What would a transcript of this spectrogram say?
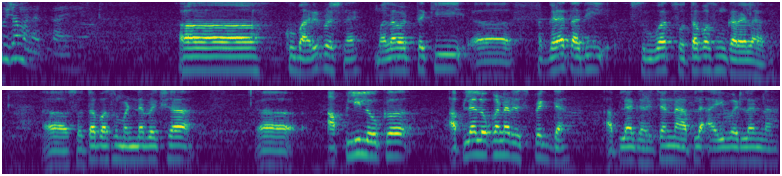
तुझ्या मनात काय आहे? खूप भारी प्रश्न आहे. मला वाटतं की सगळ्यात आधी सुरुवात स्वतःपासून करायला हवी. स्वतःपासून म्हणण्यापेक्षा आपली लोक आपल्या लोकांना रिस्पेक्ट द्या. आपल्या घरच्यांना आपल्या आईवडिलांना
